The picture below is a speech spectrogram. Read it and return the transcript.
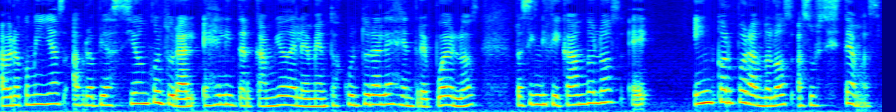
apropiación cultural es el intercambio de elementos culturales entre pueblos, resignificándolos e incorporándolos a sus sistemas.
